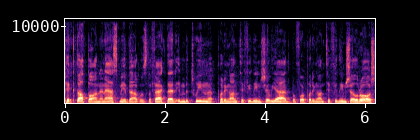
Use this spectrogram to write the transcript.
picked up on and asked me about was the fact that in between putting on tefillin shel yad, before putting on tefillin shel rosh,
